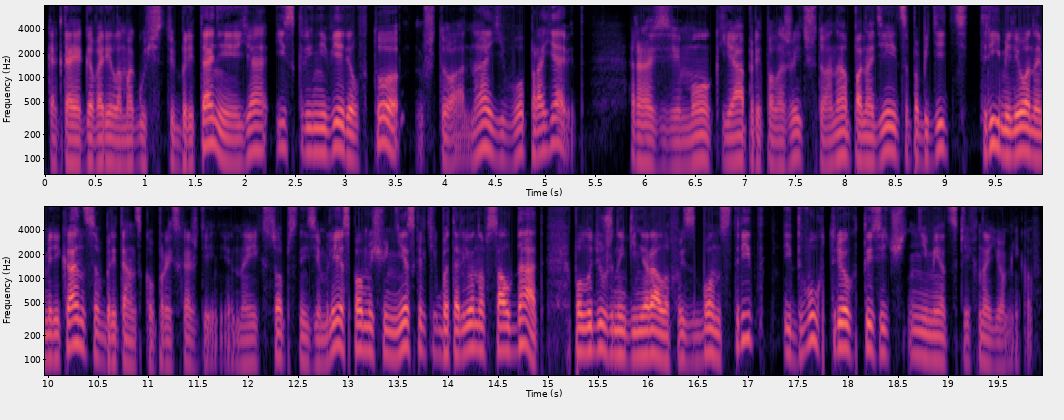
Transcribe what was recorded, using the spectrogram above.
Когда я говорил о могуществе Британии, я искренне верил в то, что она его проявит. Разве мог я предположить, что она понадеется победить 3 миллиона американцев британского происхождения на их собственной земле с помощью нескольких батальонов солдат, полудюжины генералов из Бонн-стрит и двух-трех тысяч немецких наемников?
